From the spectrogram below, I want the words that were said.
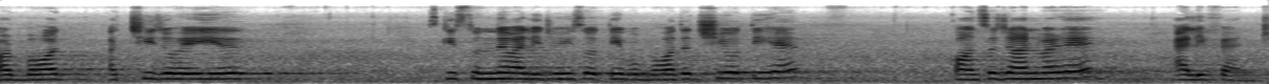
और बहुत अच्छी जो है ये इसकी सुनने वाली जो हिस्स होती है वो बहुत अच्छी होती है। कौन सा जानवर है? Elephant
